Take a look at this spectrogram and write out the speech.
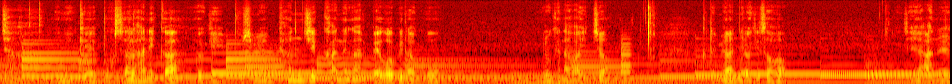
자, 그럼 이렇게 복사를 하니까 여기 보시면 편집 가능한 백업이라고 이렇게 나와 있죠. 그러면 여기서 이제 안을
